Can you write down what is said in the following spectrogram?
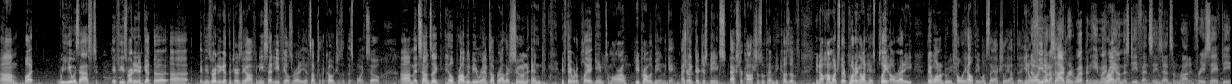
Um, but we, he was asked if he's ready to get the uh, if he's ready to get the jersey off, and he said he feels ready. It's up to the coaches at this point. So um, it sounds like he'll probably be ramped up rather soon. And if they were to play a game tomorrow, he'd probably be in the game. I think they're just being extra cautious with him because of you know how much they're putting on his plate already. They want him to be fully healthy once they actually have to you know Knowing feed what a hybrid plate. weapon he might Right. be on this defense, he's had some run in free safety,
